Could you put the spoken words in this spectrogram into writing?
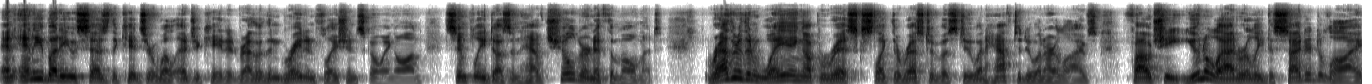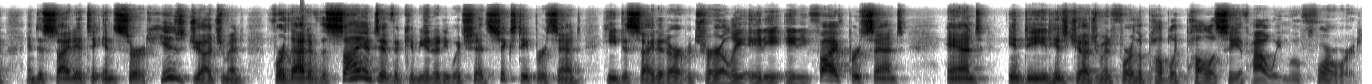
And anybody who says the kids are well educated rather than great inflation's going on simply doesn't have children at the moment. Rather than weighing up risks like the rest of us do and have to do in our lives, Fauci unilaterally decided to lie and decided to insert his judgment for that of the scientific community, which said 60%. He decided arbitrarily 80, 85%. And indeed his judgment for the public policy of how we move forward.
